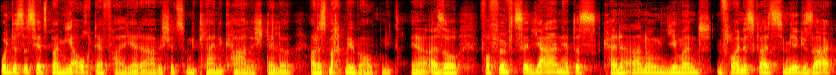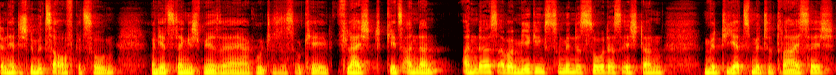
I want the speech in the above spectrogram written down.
Und das ist jetzt bei mir auch der Fall. Ja, da habe ich jetzt eine kleine kahle Stelle. Aber das macht mir überhaupt nichts. Ja, also vor 15 Jahren hätte es, keine Ahnung, jemand im Freundeskreis zu mir gesagt, dann hätte ich eine Mütze aufgezogen. Und jetzt denke ich mir so, ja, gut, das ist okay. Vielleicht geht es anderen anders, aber mir ging es zumindest so, dass ich dann mit jetzt Mitte 30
